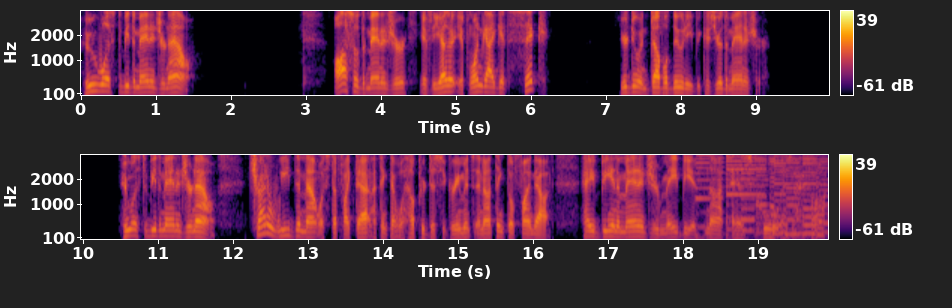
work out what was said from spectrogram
Who wants to be the manager now? Also, the manager, if the other, if one guy gets sick, you're doing double duty because you're the manager. Who wants to be the manager now? Try to weed them out with stuff like that. I think that will help your disagreements. And I think they'll find out hey, being a manager, maybe it's not as cool as I thought.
